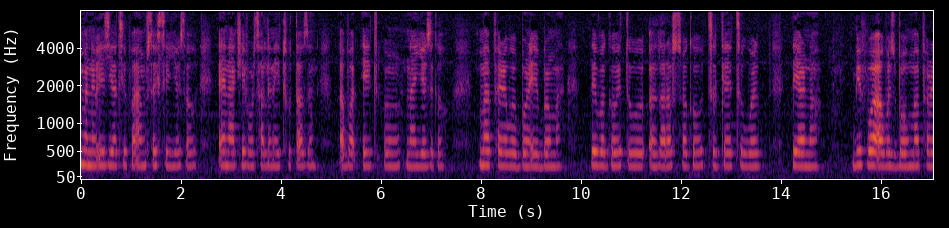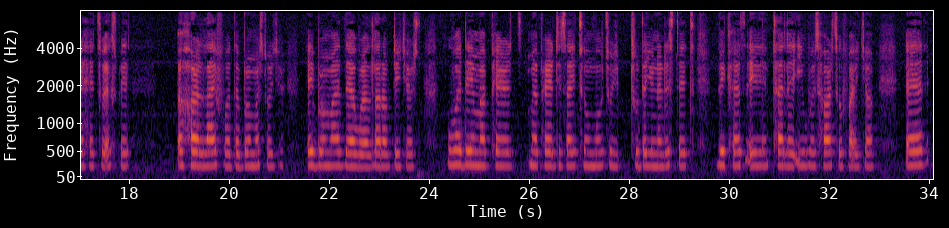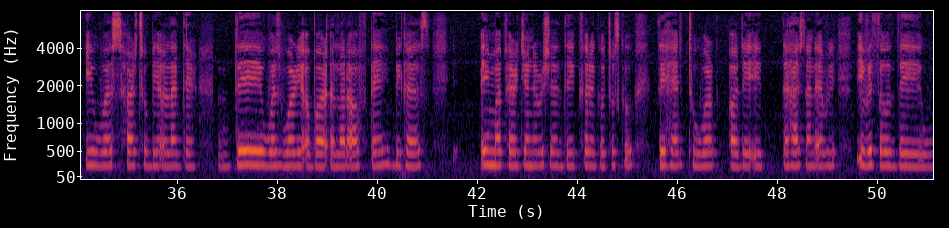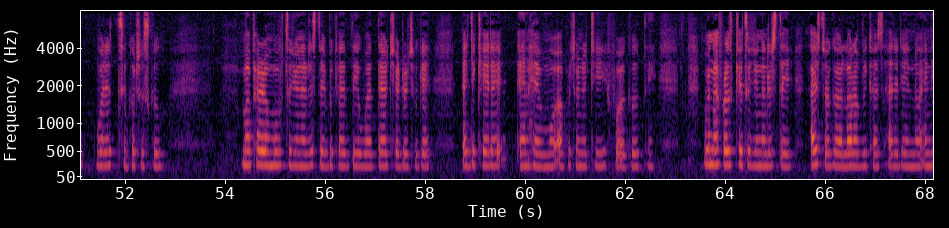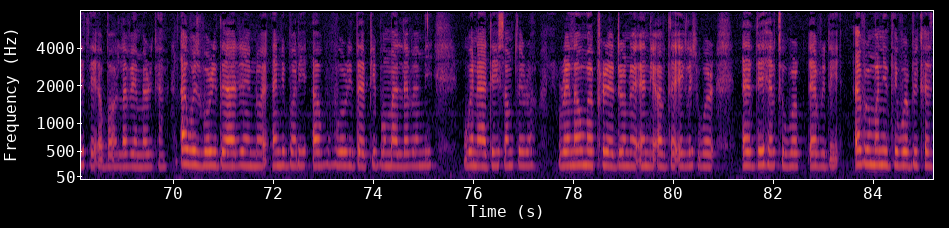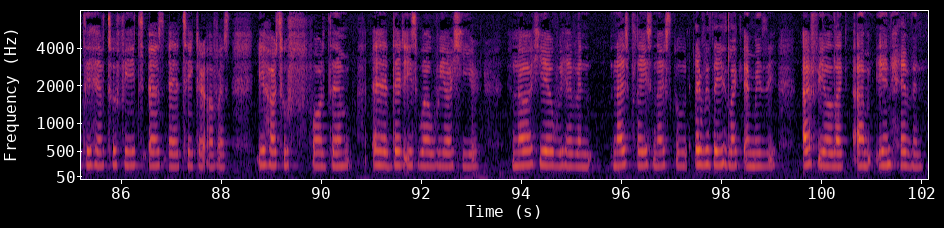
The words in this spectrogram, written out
My name is Yatipa. I'm 16 years old, and I came from Thailand in 2000, about eight or nine years ago. My parents were born in Burma. They were going through a lot of struggle to get to where they are now. Before I was born, my parents had to expect a hard life for the Burma soldier. In Burma, there were a lot of dangers. One day, my parents, my parents decided to move to, to the United States because in Thailand it was hard to find a job and it was hard to be alive there. They was worried about a lot of things because in my parents' generation they couldn't go to school. They had to work all day at the house and every even though they wanted to go to school. My parents moved to United States because they want their children to get educated and have more opportunity for a good thing. When I first came to United States, I struggled a lot because I didn't know anything about life American. I was worried that I didn't know anybody. I worried that people might laugh at me when I did something wrong. Right now, my parents don't know any of the English word, and they have to work every day. Every morning they work because they have to feed us and take care of us. It's hard to for them. Uh, that is why we are here. Now here we have a nice place, nice school. Everything is like amazing. I feel like I'm in heaven.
